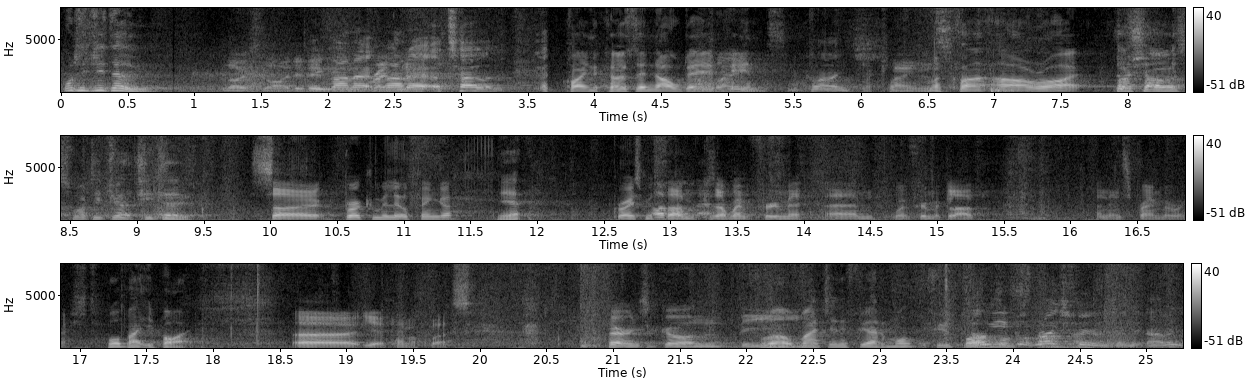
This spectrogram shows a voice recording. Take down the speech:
What did you do? Low slided He in ran out, ran out of talent. Quainicers, then old airpins. Planes. McLean's. McLean's. McLaren, oh right. So show us, what did you actually do? So broken my little finger, Yeah. grazed my thumb because I went through my um, went through my glove, and then sprained my wrist. What about your bike? Uh, yeah, it came off worse. Fairings have gone. The Well, imagine if you had a mon- if you buy Oh, a you've got race fairings on it now, haven't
